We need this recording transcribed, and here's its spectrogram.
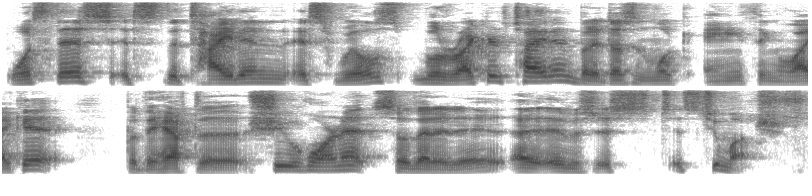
what's this? It's the Titan. It's Will's Will Riker's Titan, but it doesn't look anything like it. But they have to shoehorn it so that it is. uh, It was just it's too much.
